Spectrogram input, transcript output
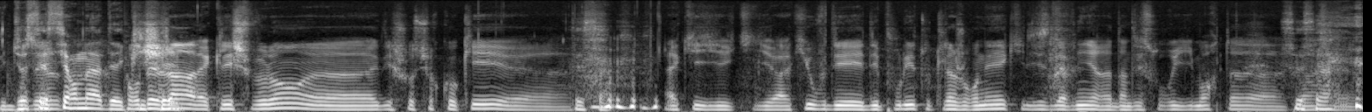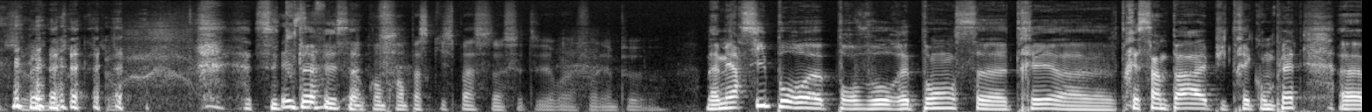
Dieu Pour sait des- s'il y en a des pour clichés. des gens avec les cheveux longs, euh, avec des chaussures coquées, euh, C'est ça. à qui, qui, à qui ouvrent des, des poulets toute la journée, qui lisent l'avenir dans des souris mortes. euh, tu C'est vois, ça. ce. C'est tout à ça. fait On ça. comprend pas ce qui se passe. C'était, voilà, fallait un peu. Bah, merci pour, euh, pour vos réponses euh, très, euh, très sympas et puis très complètes. Euh,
